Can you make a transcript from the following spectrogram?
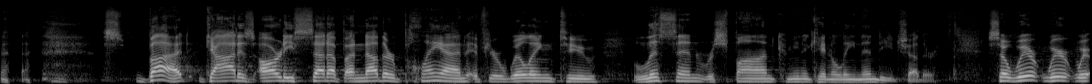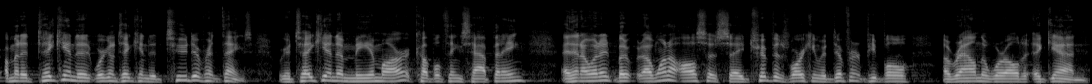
but God has already set up another plan if you're willing to listen, respond, communicate, and lean into each other. So we're, we're, we're I'm going to take you into, we're going to take you into two different things. We're going to take you into Myanmar, a couple things happening. And then I want to, but I want to also say Trip is working with different people around the world. Again,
